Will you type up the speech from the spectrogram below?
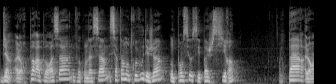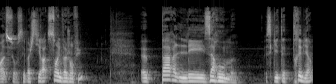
Bien, alors par rapport à ça, une fois qu'on a ça, certains d'entre vous déjà ont pensé au cépage Syrah, par, alors sur cépage Syrah sans élevage en fût, euh, par les arômes, ce qui était très bien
